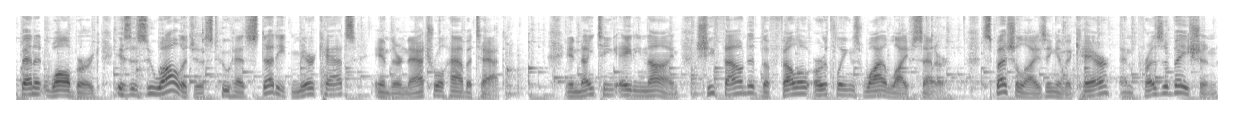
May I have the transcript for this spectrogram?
Bennett Wallberg is a zoologist who has studied meerkats in their natural habitat. In 1989, she founded the Fellow Earthlings Wildlife Center, specializing in the care and preservation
